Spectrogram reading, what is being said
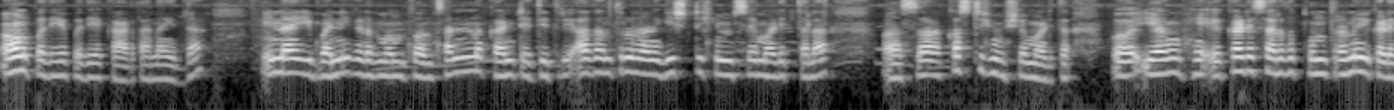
ಅವನು ಪದೇ ಪದೇ ಕಾಡ್ತಾನೆ ಇದ್ದ. ಇನ್ನು ಈ ಬನ್ನಿ ಗಿಡದ ಮುಂದೆ ಒಂದು ಸಣ್ಣ ಕಂಟು ಎತ್ತಿತ್ರಿ. ಅದಂತರೂ ನನಗೆ ಇಷ್ಟು ಹಿಂಸೆ ಮಾಡಿತ್ತಲ್ಲ. ಸಾಕಷ್ಟು ಹಿಂಸೆ ಮಾಡಿತ್ತ. ಹೆಂಗ್ ಈ ಕಡೆ ಸರಿದು ಕುಂತ್ರನು ಈ ಕಡೆ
